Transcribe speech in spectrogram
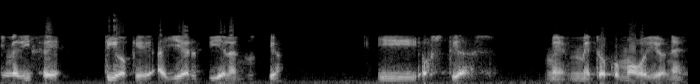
Y me dice, tío, que ayer vi el anuncio y, hostias, me, me tocó mogollón, ¿eh?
